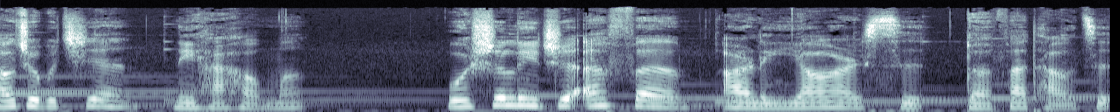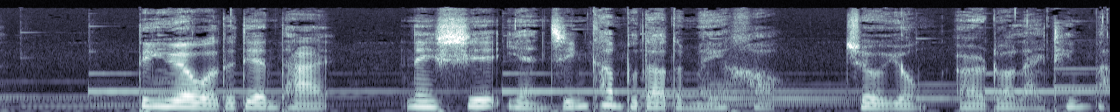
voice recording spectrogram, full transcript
好久不见，你还好吗？我是荔枝 FM 二零幺二四短发桃子，订阅我的电台，那些眼睛看不到的美好，就用耳朵来听吧。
